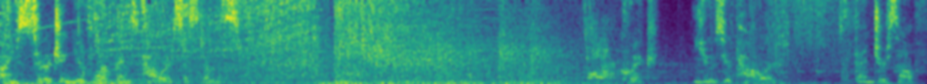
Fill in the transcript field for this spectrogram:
I'm surging your Warframe's power systems. Quick, use your power. Defend yourself.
